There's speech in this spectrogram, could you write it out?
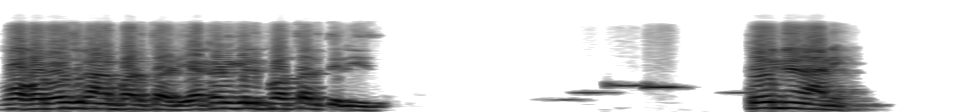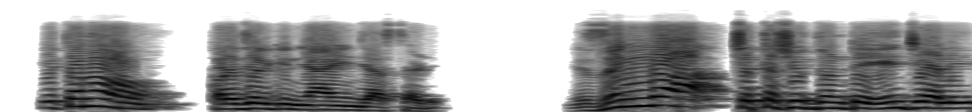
ఒక రోజు కనపడతాడు. ఎక్కడికి వెళ్ళిపోతాడు తెలియదు పేర్ని నాని ఇతను ప్రజలకి న్యాయం చేస్తాడు. నిజంగా చిత్తశుద్ధి ఉంటే ఏం చేయాలి?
